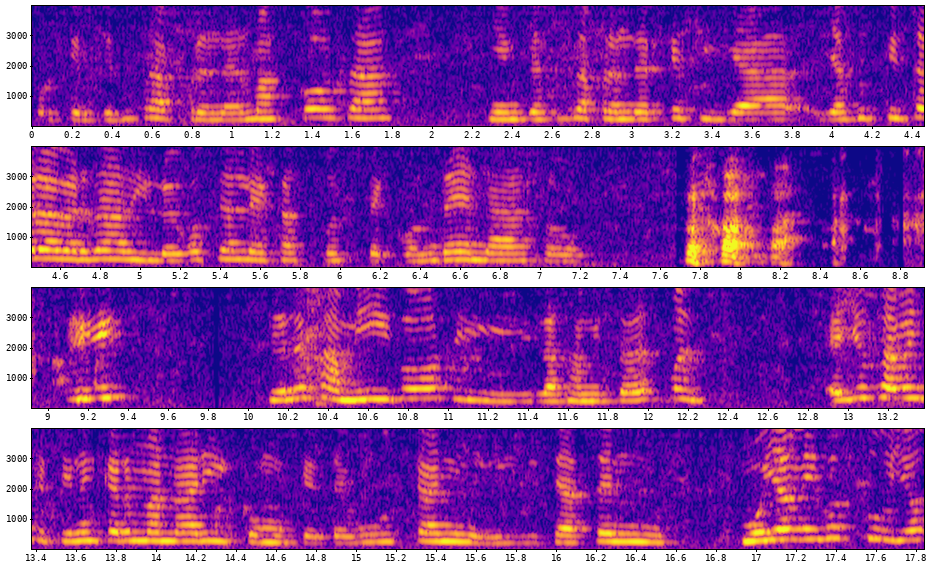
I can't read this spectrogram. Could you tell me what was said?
porque empiezas a aprender más cosas y empiezas a aprender que si ya, ya supiste la verdad y luego te alejas, pues te condenas o... ¿Sí? Tienes amigos y las amistades, pues ellos saben que tienen que hermanar y como que te buscan y, se hacen muy amigos tuyos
